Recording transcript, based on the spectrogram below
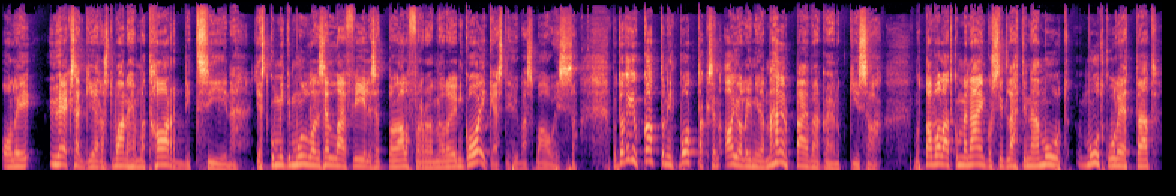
oli yhdeksän kierrosta vanhemmat hardit siinä. Ja sitten kumminkin mulla oli sellainen fiilis, että toi Alfa Romeo oli niinku oikeasti hyvässä vauhissa. Mutta jotenkin kun katsoi niitä Bottaksen ajolinjoja, mä en nyt päivää kajannut kisaa. Mutta tavallaan, että kun mä näin, kun sitten lähti nämä muut, muut kuljettajat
